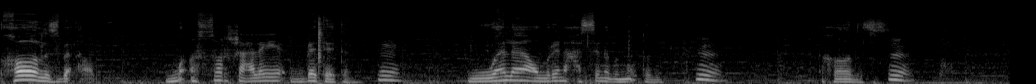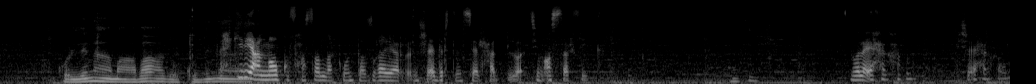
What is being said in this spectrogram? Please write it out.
خالص بقى. خالص. ما أثرش عليا بتاتا. مم. ولا عمرنا حسينا بالنقطة دي. مم. خالص. مم. كلنا مع بعض وكلنا احكي لي عن موقف حصل لك وانت صغير مش قادر تنساه لحد دلوقتي مأثر فيك. مفيش. ولا أي حاجة حصلت؟ مفيش أي حاجة خالص؟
